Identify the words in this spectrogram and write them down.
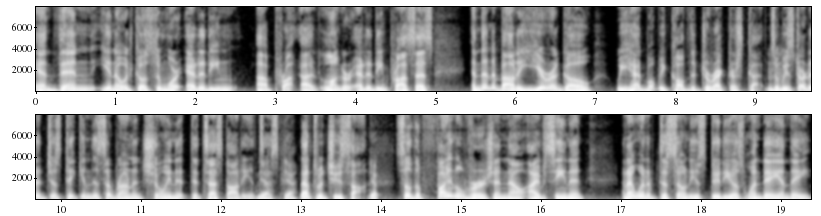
and then you know it goes through more editing, uh, pro- uh, longer editing process. And then about a year ago, we had what we called the director's cut. Mm-hmm. So we started just taking this around and showing it to test audiences. Yeah, yeah. That's what you saw. Yep. So the final version now I've seen it, and I went up to Sony Studios one day, and they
